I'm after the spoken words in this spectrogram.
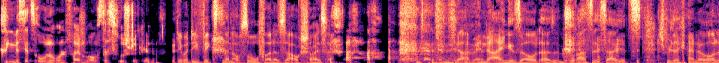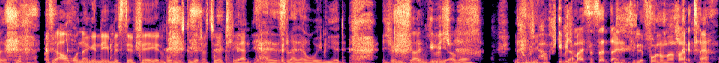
kriegen wir es jetzt ohne Unfall morgens das Frühstück hin. Ja, aber die wichsen dann aufs Sofa, das ist ja auch scheiße. das ist ja am Ende eingesaut. Also mit was ist ja jetzt, spielt ja keine Rolle. Was ja auch unangenehm ist, der Ferienwohnungsgesellschaft zu erklären. Ja, das ist leider ruiniert. Ich will nicht sagen, wie, ich, aber ich rufe die Haft. Gebe ich meistens dann deine Telefonnummer weiter.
